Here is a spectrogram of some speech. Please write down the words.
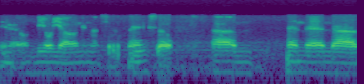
You know, Neil Young and that sort of thing. So, um, and then. Uh,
